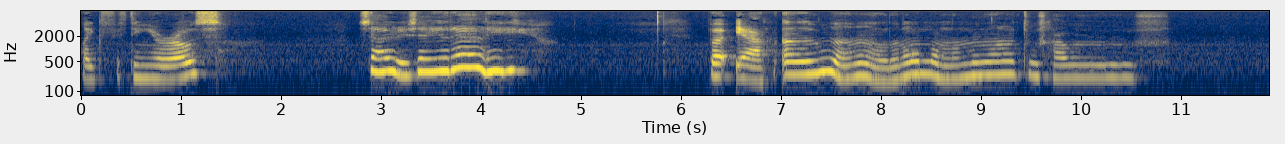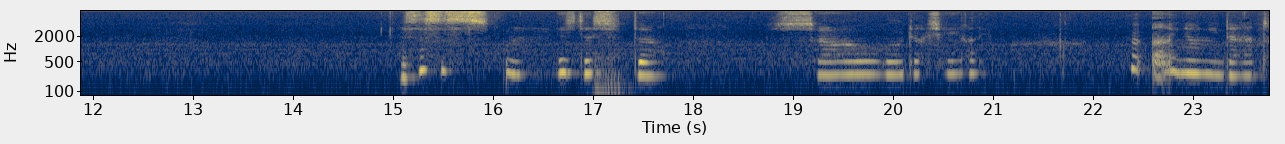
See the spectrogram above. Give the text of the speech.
like 15 euros. So to say really but yeah, Zuschauers. Is this is this the Saudi hmm, I don't need that.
